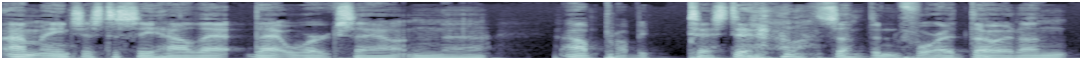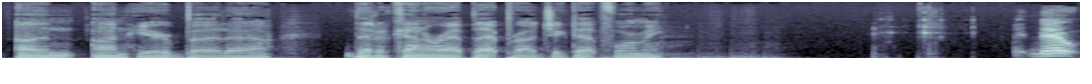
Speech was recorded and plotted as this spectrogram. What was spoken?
I'm anxious to see how that that works out, and uh, I'll probably test it on something before I throw it on on on here. But uh, that'll kind of wrap that project up for me. Now,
